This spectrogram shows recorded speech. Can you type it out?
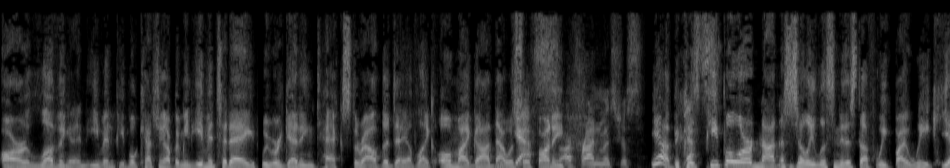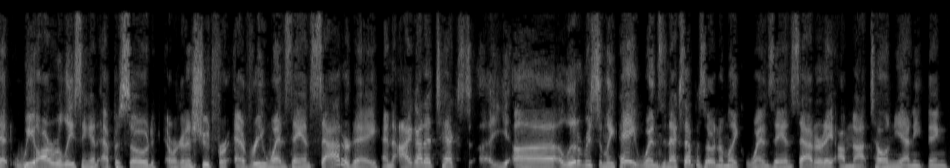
are loving it, and even people catching up. I mean, even today we were getting texts throughout the day of like, "Oh my god, that was so funny." Our friend was just Yeah, because Yes. people are not necessarily listening to this stuff week by week, yet we are releasing an episode and we're going to shoot for every Wednesday and Saturday. And I got a text uh, uh, a little recently, hey, when's the next episode? And I'm like, Wednesday and Saturday. I'm not telling you anything.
